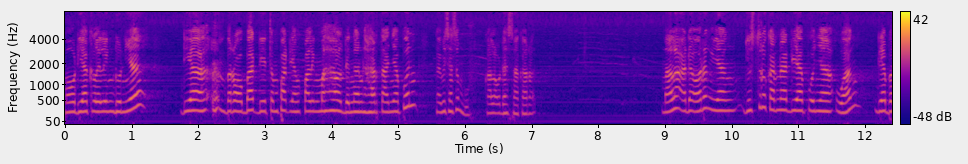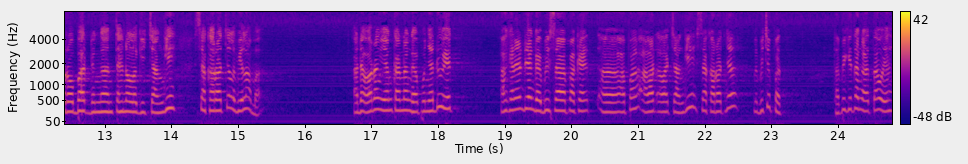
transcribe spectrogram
Mau dia keliling dunia, dia berobat di tempat yang paling mahal dengan hartanya pun nggak bisa sembuh kalau udah sakarat. Malah ada orang yang justru karena dia punya uang, dia berobat dengan teknologi canggih, sakaratnya lebih lama. Ada orang yang karena nggak punya duit, akhirnya dia nggak bisa pakai uh, apa alat-alat canggih, sakaratnya lebih cepat. Tapi kita nggak tahu ya,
